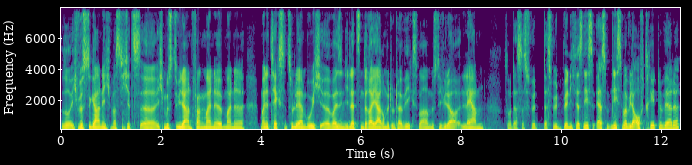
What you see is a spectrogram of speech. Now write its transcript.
So, ich wüsste gar nicht, was ich jetzt, äh, ich müsste wieder anfangen, meine, meine, meine Texte zu lernen, wo ich, äh, weiß ich nicht, die letzten drei Jahre mit unterwegs war, müsste ich wieder lernen. So, dass es wird, das wird, wenn ich das nächste, erst nächste Mal wieder auftreten werde,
